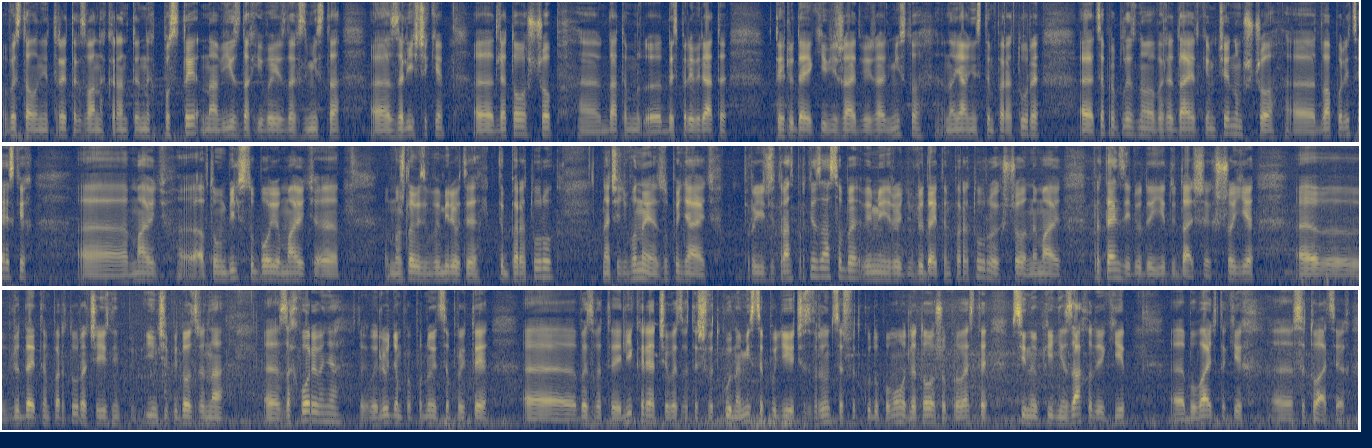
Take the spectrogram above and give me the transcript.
Виставлені три так званих карантинних пости на в'їздах і виїздах з міста е, Заліщики е, для того, щоб е, дати десь перевіряти тих людей, які в'їжджають, виїжджають в місто, наявність температури. Це приблизно виглядає таким чином, що два поліцейських мають автомобіль з собою, мають можливість вимірювати температуру. Значить, вони зупиняють проїжджі транспортні засоби, вимірюють в людей температуру. Якщо немає претензій, люди їдуть далі. Якщо є е, в людей температура чи інші підозри на е, захворювання, то людям пропонується пройти, е, визвати лікаря чи визвати швидку на місце події, чи звернутися в швидку допомогу для того, щоб провести всі необхідні заходи, які бувають в таких ситуаціях.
